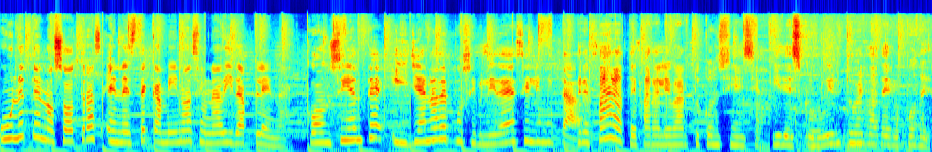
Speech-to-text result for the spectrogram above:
Únete a nosotras en este camino hacia una vida plena, consciente y llena de posibilidades ilimitadas. Prepárate para elevar tu conciencia y descubrir tu verdadero poder.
